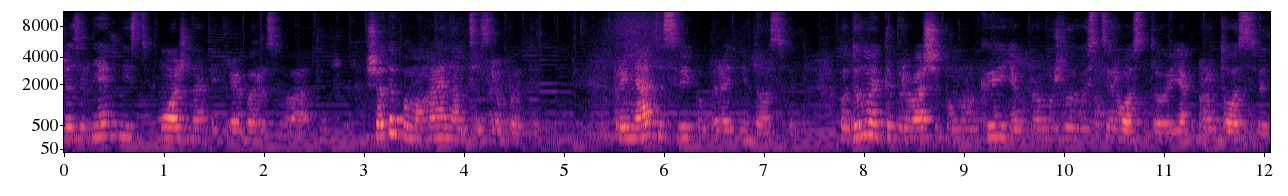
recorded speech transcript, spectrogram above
резильєнтність можна і треба розвивати. Що допомагає нам це зробити? Прийняти свій попередній досвід. Подумайте про ваші помилки як про можливості росту, як про досвід,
